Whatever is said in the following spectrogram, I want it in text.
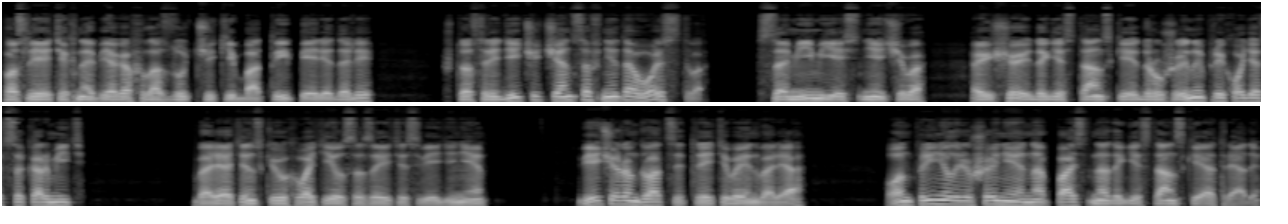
После этих набегов лазутчики Баты передали, что среди чеченцев недовольство, самим есть нечего, а еще и дагестанские дружины приходится кормить. Борятинский ухватился за эти сведения. Вечером 23 января он принял решение напасть на дагестанские отряды.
